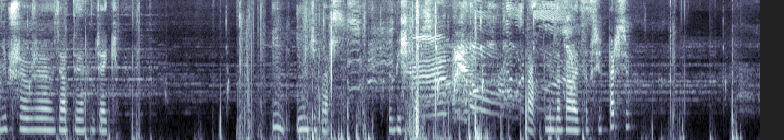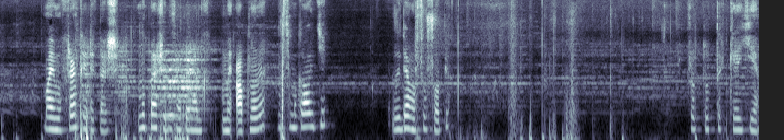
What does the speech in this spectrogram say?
Ліпше вже взяти Джекі. І інші перс. Побільше перс. Так, ми забрали цих всіх персів. Маємо Френка і так далі. Ну, перший 10 ранг ми апнули на цьому аккаунті. Зайдемо в шопі. Що тут таке є?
